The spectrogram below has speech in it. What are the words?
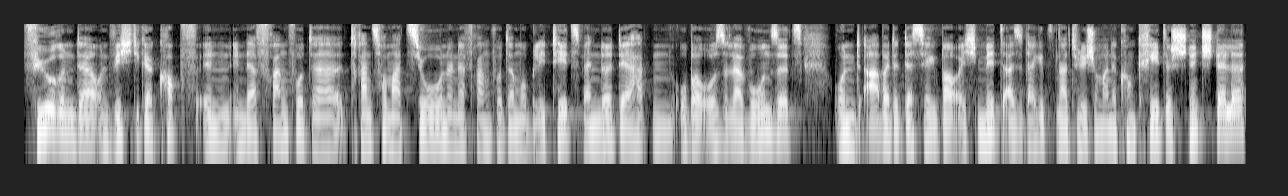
führender und wichtiger Kopf in, in der Frankfurter Transformation, in der Frankfurter Mobilitätswende. Der hat einen Oberursuler Wohnsitz und arbeitet deswegen bei euch mit. Also da gibt es natürlich schon mal eine konkrete Schnittstelle.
